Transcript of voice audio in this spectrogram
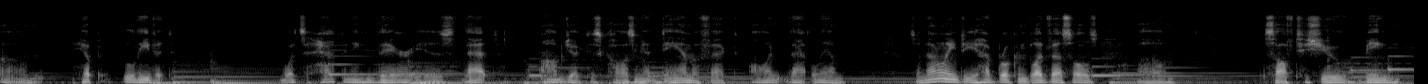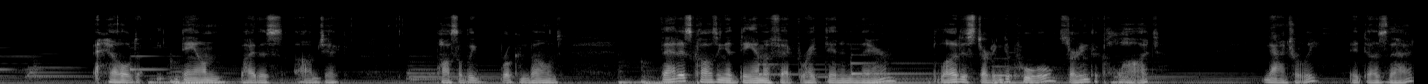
um, hip, leave it what's happening there is that object is causing a dam effect on that limb. So not only do you have broken blood vessels, um, soft tissue being held down by this object, possibly broken bones, that is causing a dam effect right then and there. Blood is starting to pool, starting to clot. Naturally, it does that.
